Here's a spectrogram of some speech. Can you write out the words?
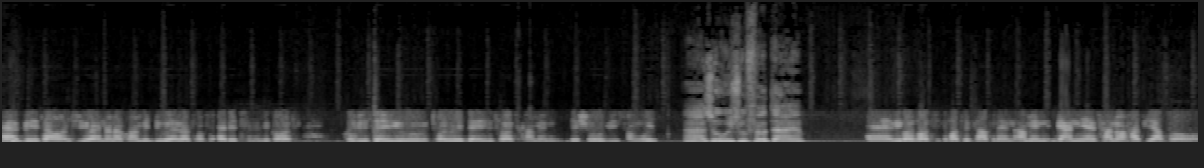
Uh, please, I want you and Nana Kwame do a lot of editing because if you say you tolerate the insults coming, the show will be some way. Uh, so we should filter. eh? Uh, because what what is happening? I mean, Ghanaians are not happy at all.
